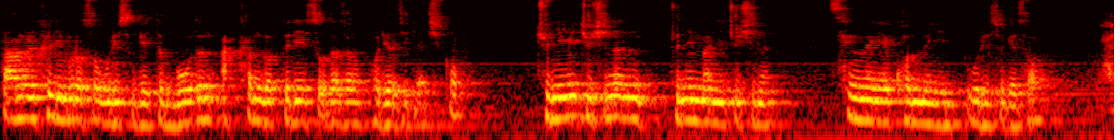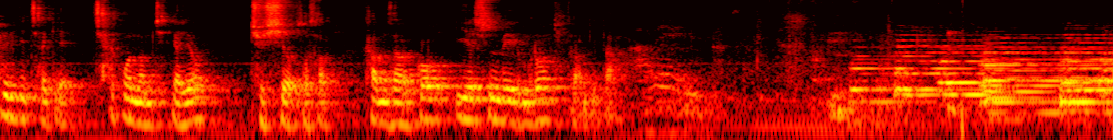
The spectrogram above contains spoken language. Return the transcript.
땀을 흘림으로써 우리 속에 있던 모든 악한 것들이 쏟아져 버려지게 하시고 주님이 주시는 주님만이 주시는 생명의 권능이 우리 속에서 활기차게 차고 넘치게 하여 주시옵소서 감사하고 예수님의 이름으로 기도합니다. 아멘. Amen.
